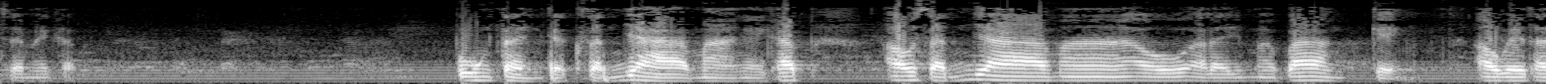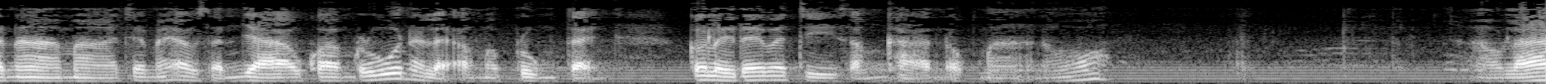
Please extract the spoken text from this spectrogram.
ใช่ไหมครับปรุงแต่งจากสัญญามาไงครับ เอาสัญญามาเอาอะไรมาบ้างเก่ง เอาเวทนามาใช่ไหมเอาสัญญาเอาความรู้นั่นแหละเอามาปรุงแต่ง ก็เลยได้วจีสังขารออกมาเนาะเอาละ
